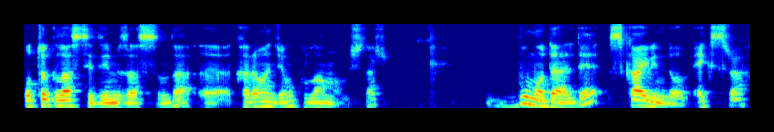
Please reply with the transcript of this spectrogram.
Autoglass dediğimiz aslında e, karavan camı kullanmamışlar. Bu modelde Sky Window Extra,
